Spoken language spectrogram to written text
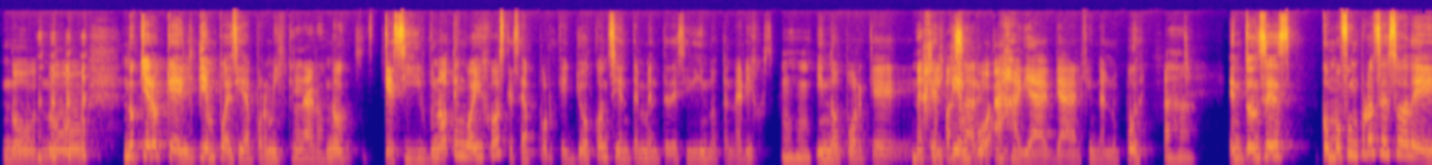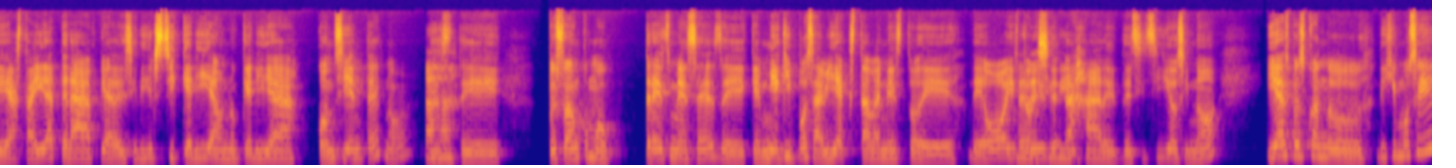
no, no, no quiero que el tiempo decida por mí. Claro. No, que si no tengo hijos, que sea porque yo conscientemente decidí no tener hijos y no porque el tiempo, ajá, ya, ya al final no pude. Ajá. Entonces, como fue un proceso de hasta ir a terapia, decidir si quería o no quería consciente, ¿no? Este, pues fueron como tres meses de que mi equipo sabía que estaba en esto de, de hoy, de ajá, de, de, si sí o si no. Y después cuando dijimos, sí,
